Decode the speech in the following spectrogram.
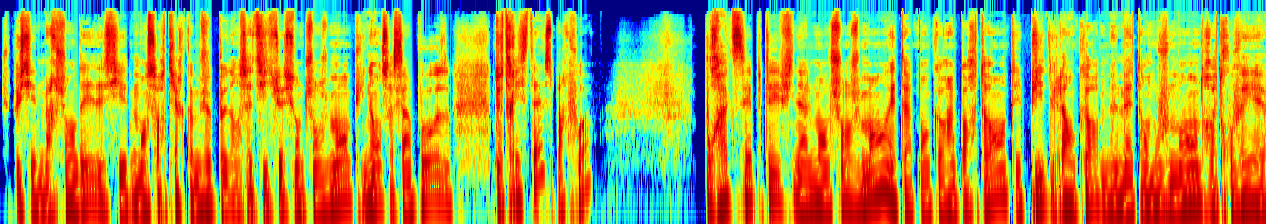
Je peux essayer de marchander, d'essayer de m'en sortir comme je peux dans cette situation de changement. Puis non, ça s'impose. De tristesse parfois pour accepter finalement le changement, étape encore importante, et puis de là encore de me mettre en mouvement, de retrouver euh,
